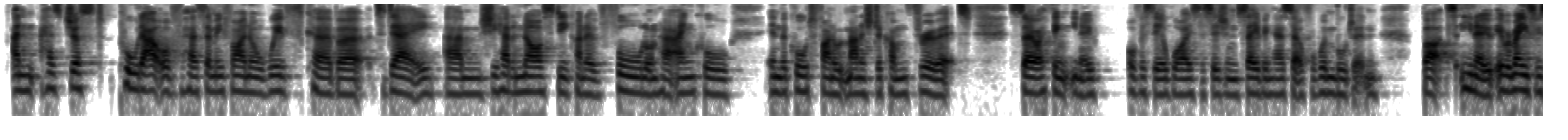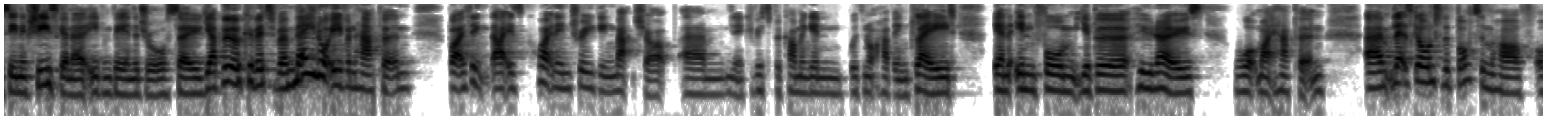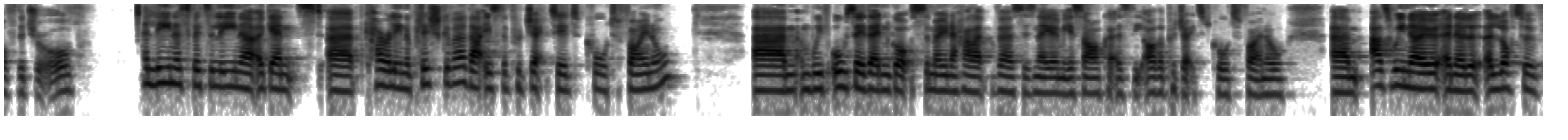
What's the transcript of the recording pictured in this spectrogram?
and has just pulled out of her semi final with Kerber today. Um, she had a nasty kind of fall on her ankle in the quarterfinal, but managed to come through it. So I think, you know, obviously a wise decision saving herself for Wimbledon. But, you know, it remains to be seen if she's going to even be in the draw. So Jabeur Kvitova may not even happen. But I think that is quite an intriguing matchup. Um, you know, Kvitova coming in with not having played and in form Jabeur, who knows? What might happen. Um, let's go on to the bottom half of the draw. Alina Svitolina against uh, Karolina Pliskova. That is the projected quarterfinal. Um, and we've also then got Simona Halep versus Naomi Osaka as the other projected quarterfinal. Um, as we know, and a, a, lot of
